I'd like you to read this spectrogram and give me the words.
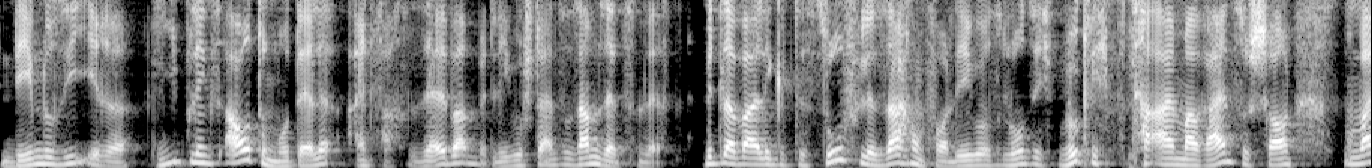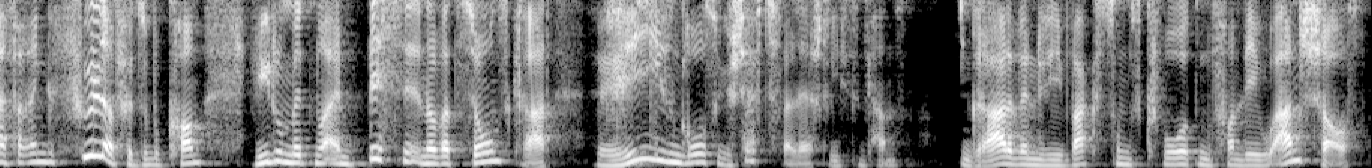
Indem du sie ihre Lieblingsautomodelle einfach selber mit Legosteinen zusammensetzen lässt. Mittlerweile gibt es so viele Sachen von Lego, es lohnt sich wirklich da einmal reinzuschauen, um einfach ein Gefühl dafür zu bekommen, wie du mit nur ein bisschen Innovationsgrad riesengroße Geschäftsfelder erschließen kannst. Und gerade wenn du die Wachstumsquoten von Lego anschaust,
